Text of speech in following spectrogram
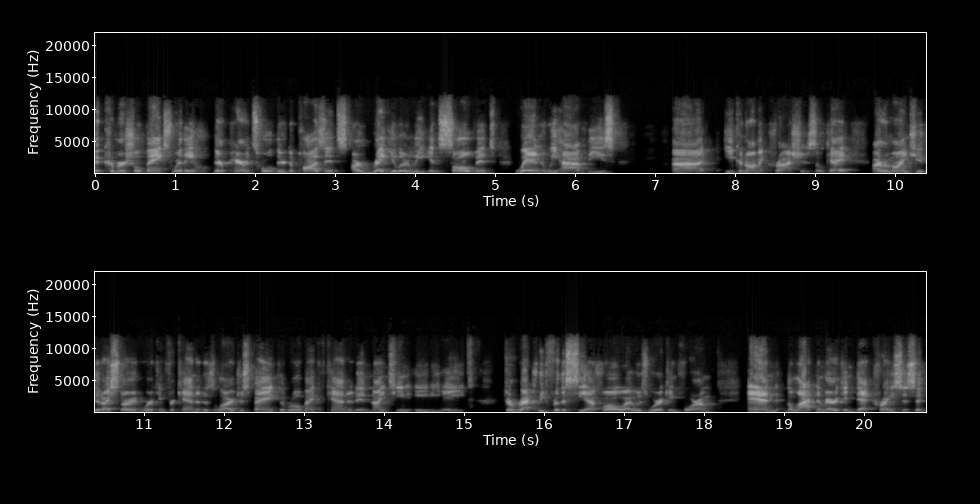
the commercial banks where they their parents hold their deposits are regularly insolvent when we have these uh, economic crashes. Okay. I remind you that I started working for Canada's largest bank, the Royal Bank of Canada, in 1988. Directly for the CFO, I was working for him. And the Latin American debt crisis had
